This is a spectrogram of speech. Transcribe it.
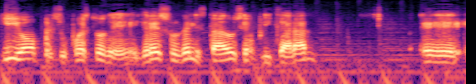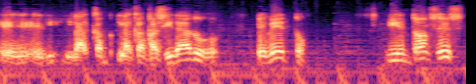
y o presupuesto de ingresos del Estado, se aplicarán eh, eh, la, la, capacidad de veto. Y entonces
